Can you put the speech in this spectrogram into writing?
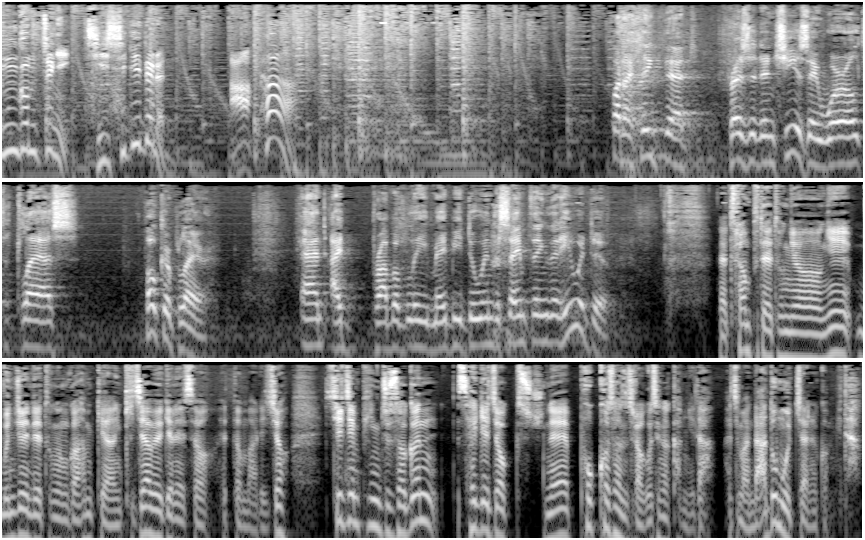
궁금증이 지식이 되는 아하. But I think that President Xi is a world class poker player. And I'd probably maybe doing the same thing that he would do. 네, 트럼프 대통령이 문재인 대통령과 함께한 기자회견에서 했던 말이죠. 시진핑 주석은 세계적 수준의 포커 선수라고 생각합니다. 하지만 나도 못지 않을 겁니다.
